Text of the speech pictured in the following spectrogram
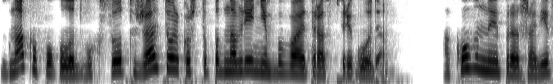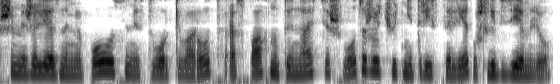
Знаков около двухсот, жаль только, что подновление бывает раз в три года. Окованные проржавевшими железными полосами створки ворот, распахнутые настежь, вот уже чуть не триста лет ушли в землю.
